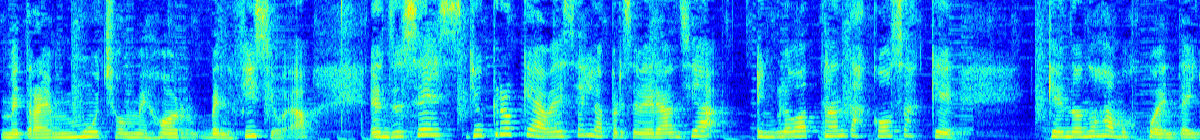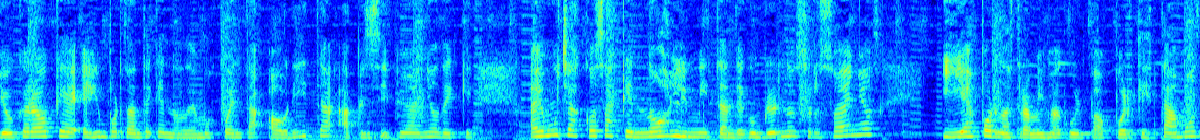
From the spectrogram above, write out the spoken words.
me traen mucho mejor beneficio, ¿verdad? Entonces yo creo que a veces la perseverancia engloba tantas cosas que que no nos damos cuenta y yo creo que es importante que nos demos cuenta ahorita a principio de año de que hay muchas cosas que nos limitan de cumplir nuestros sueños y es por nuestra misma culpa, porque estamos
